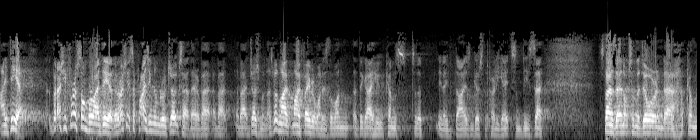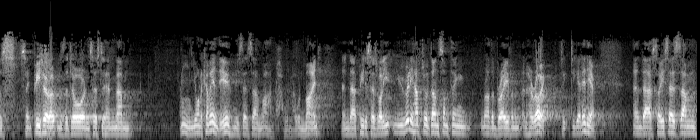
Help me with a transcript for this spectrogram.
idea. But actually, for a somber idea, there are actually a surprising number of jokes out there about, about, about judgment. I suppose my, my favourite one is the one of the guy who comes to the, you know, dies and goes to the pearly gates, and he's uh, stands there, knocks on the door, and uh, up comes St. Peter, opens the door, and says to him, um, mm, "You want to come in, do you?" And he says, um, well, I, wouldn't, I, wouldn't, mind." And uh, Peter says, "Well, you, you, really have to have done something rather brave and, and heroic to, to, get in here." And uh, so he says. Um,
